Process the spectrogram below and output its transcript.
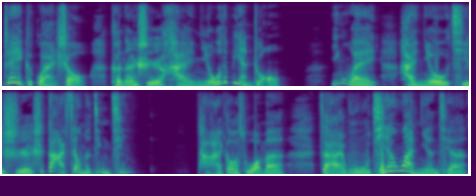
这个怪兽可能是海牛的变种，因为海牛其实是大象的近亲。他还告诉我们，在五千万年前，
